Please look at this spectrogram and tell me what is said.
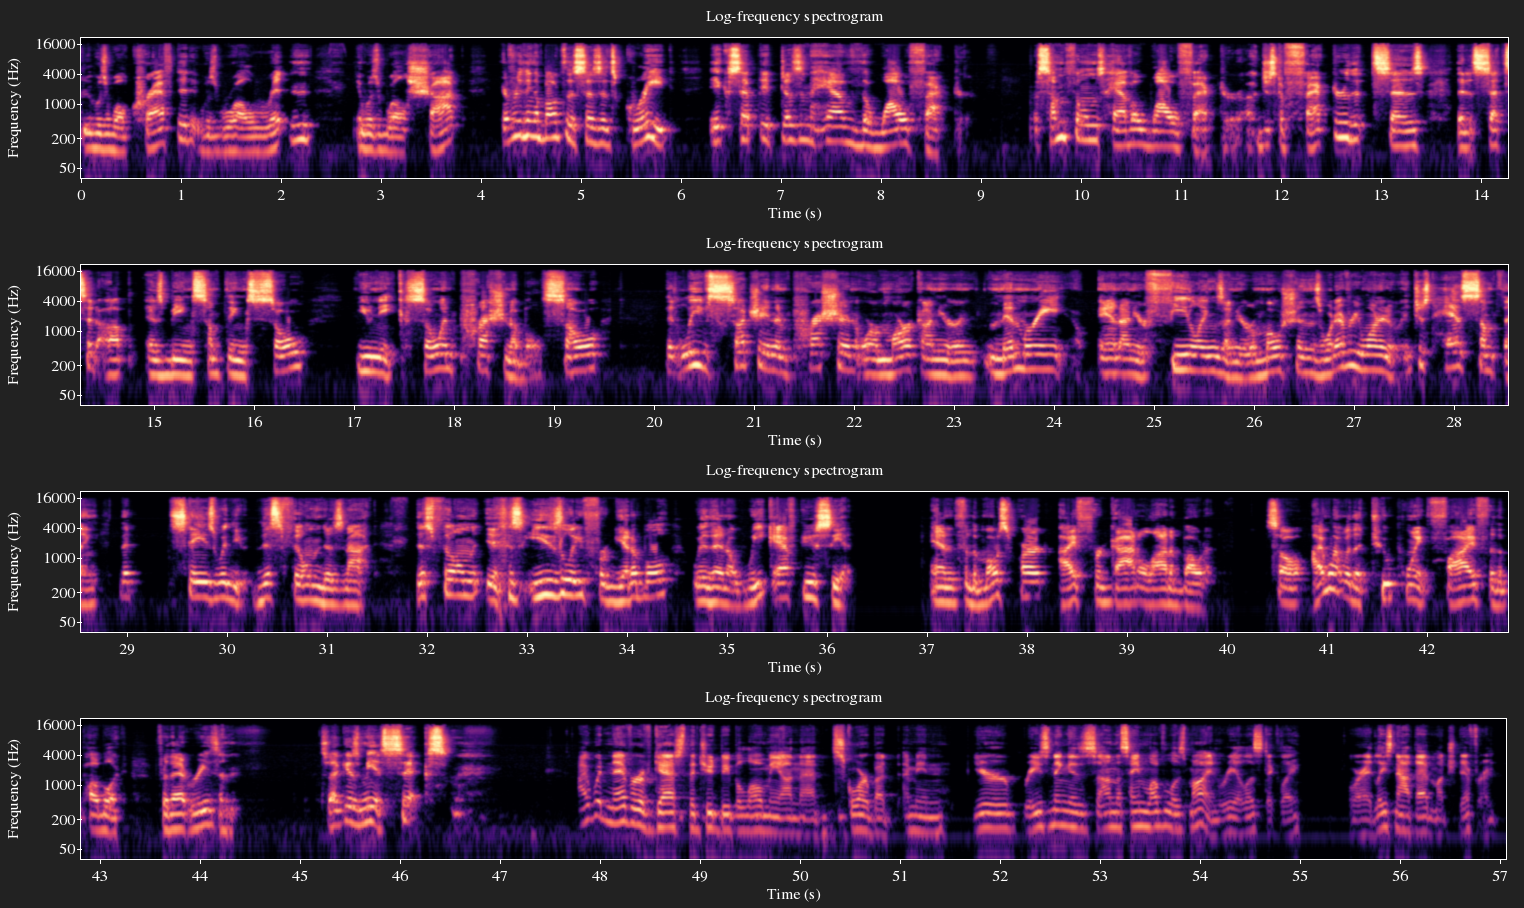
it was well crafted, it was well written, it was well shot. Everything about this says it's great, except it doesn't have the wow factor some films have a wow factor, uh, just a factor that says that it sets it up as being something so unique, so impressionable, so that leaves such an impression or mark on your memory and on your feelings, on your emotions, whatever you want to do. It just has something that stays with you. This film does not. This film is easily forgettable within a week after you see it. And for the most part, I forgot a lot about it. So I went with a 2.5 for the public for that reason. So that gives me a six. I would never have guessed that you'd be below me on that score, but I mean, your reasoning is on the same level as mine, realistically, or at least not that much different.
